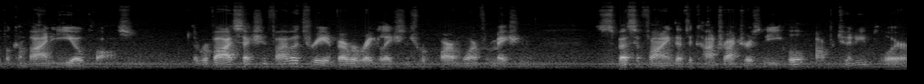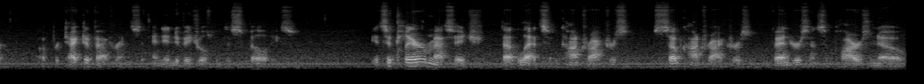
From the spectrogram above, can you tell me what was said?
of a combined EO clause. The revised Section 503 and VEVRAA regulations require more information specifying that the contractor is an equal opportunity employer of protected veterans and individuals with disabilities. It's a clear message that lets contractors, subcontractors, vendors, and suppliers know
